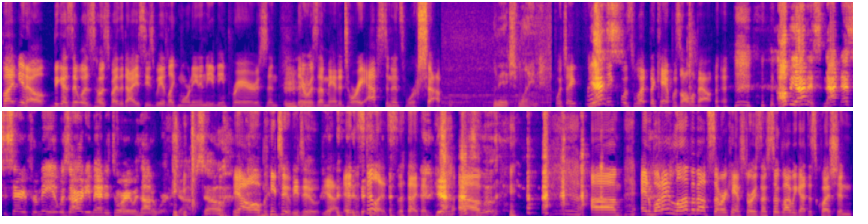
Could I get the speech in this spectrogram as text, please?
but you know, because it was hosted by the diocese, we had like morning and evening prayers, and there was a mandatory abstinence workshop, Let me explain. which I really Yes. think was what the camp was all about. I'll be honest, not necessary for me. It was already mandatory without a workshop. So, yeah. Oh, me too. Me too. Yeah, and it still is. I think. yeah, Um, absolutely. um, and what I love about summer camp stories, and I'm so glad we got this question,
